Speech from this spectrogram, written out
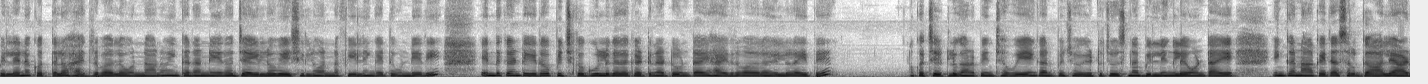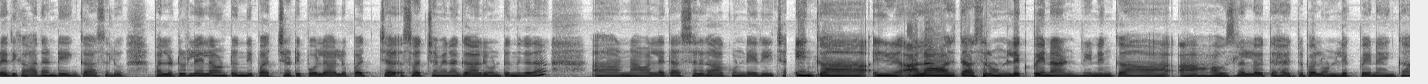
పెళ్ళైన కొత్తలో హైదరాబాద్లో ఉన్నాను. ఇంకా నన్ను ఏదో జైల్లో వేసిల్లు అన్న ఫీలింగ్ అయితే ఉండేది. ఎందుకంటే ఏదో పిచ్చుక గూళ్ళు కదా కట్టినట్టు ఉంటాయి హైదరాబాద్లో ఇల్లులు అయితే ఒక చెట్లు కనిపించవు ఏం కనిపించవు ఎటు చూసినా బిల్డింగ్లే ఉంటాయి. ఇంకా నాకైతే అసలు గాలి ఆడేది కాదండి ఇంకా అసలు. పల్లెటూరులో ఎలా ఉంటుంది? పచ్చటి పొలాలు పచ్చ స్వచ్ఛమైన గాలి ఉంటుంది కదా. నా వల్ల అయితే అస్సలు కాకుండేది. ఇంకా అలా అయితే అసలు ఉండలేకపోయినా అండి నేను. ఇంకా ఆ హౌస్లలో అయితే హైదరాబాద్లో ఉండలేకపోయినా ఇంకా.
